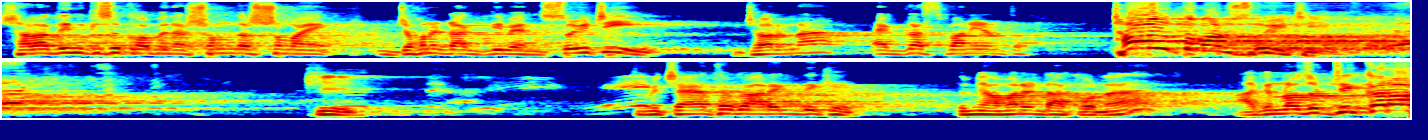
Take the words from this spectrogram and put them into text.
সারাদিন কিছু কমে না, সন্ধ্যার সময় যখন ডাক দিবেন, সুইটি? ঝর্ণা, এক গ্লাস পানি আনো তো। থাও তোমার সুইটি। কি? তুমি চায় থাকো আরেক দিকে। তুমি আমারে ডাকো না। আগে নজর ঠিক করো।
